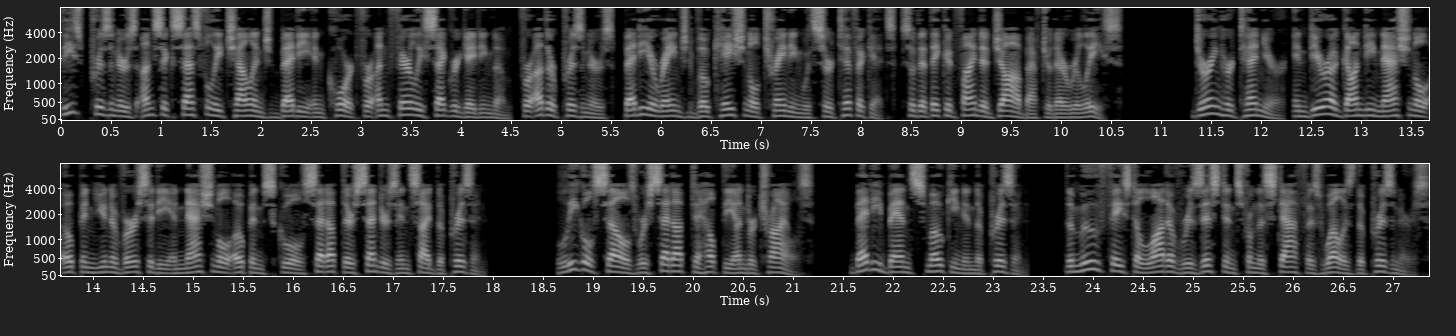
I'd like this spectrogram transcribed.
These prisoners unsuccessfully challenged Bedi in court for unfairly segregating them. For other prisoners, Bedi arranged vocational training with certificates, so that they could find a job after their release. During her tenure, Indira Gandhi National Open University and National Open School set up their centers inside the prison. Legal cells were set up to help the under trials. Bedi banned smoking in the prison. The move faced a lot of resistance from the staff as well as the prisoners.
